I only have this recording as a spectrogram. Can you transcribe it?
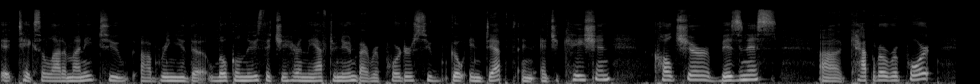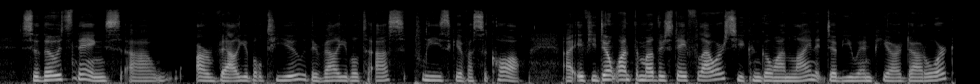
it takes a lot of money to uh, bring you the local news that you hear in the afternoon by reporters who go in depth in education, culture, business, uh, Report. So those things uh, are valuable to you. They're valuable to us. Please give us a call. Uh, if you don't want the Mother's Day flowers, you can go online at WNPR.org.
